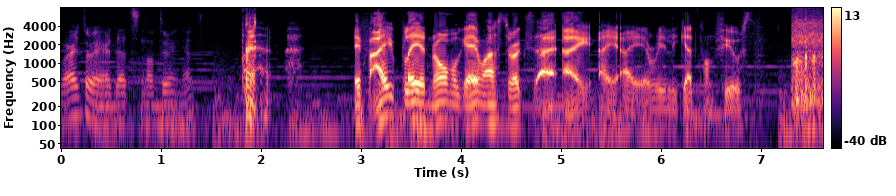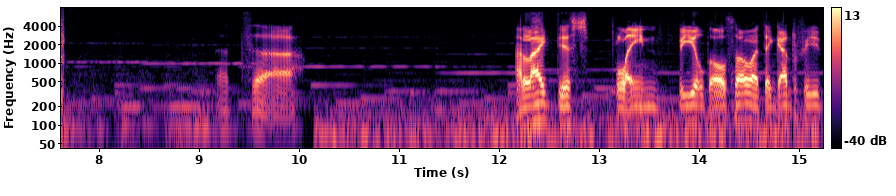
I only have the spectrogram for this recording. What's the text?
weird here that's not doing it. if I play a normal game Asterix, I, I, I, I really get confused. That uh, I like this plain field also. I think Entropy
